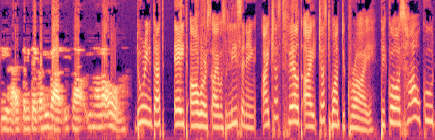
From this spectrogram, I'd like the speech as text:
siinä, että miten hyvä isä Jumala on. During that eight hours I was listening, I just felt I just want to cry. Because how good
